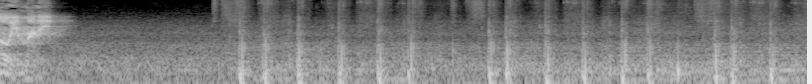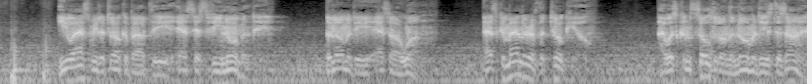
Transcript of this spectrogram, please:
owe him money. You asked me to talk about the SSV Normandy. The Normandy SR-1. As commander of the Tokyo, I was consulted on the Normandy's design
